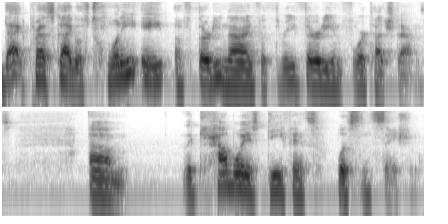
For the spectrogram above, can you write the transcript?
Dak Prescott goes 28 of 39 for 330 and four touchdowns. Um, the Cowboys' defense was sensational.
